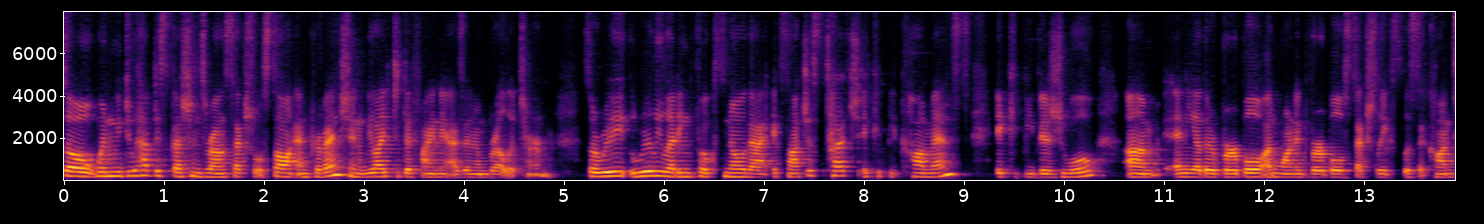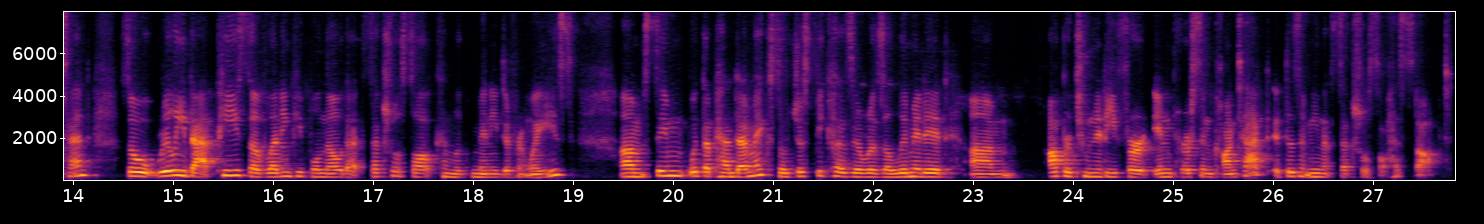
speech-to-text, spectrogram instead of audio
So when we do have discussions around sexual assault and prevention, we like to define it as an umbrella term. So really, really letting folks know that it's not just touch, it could be comments, it could be visual, um, any other verbal, unwanted verbal, sexually explicit content. So really that piece of letting people know that sexual assault can look many different ways. Um, same with the pandemic. So just because there was a limited um, opportunity for in-person contact, it doesn't mean that sexual assault has stopped.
